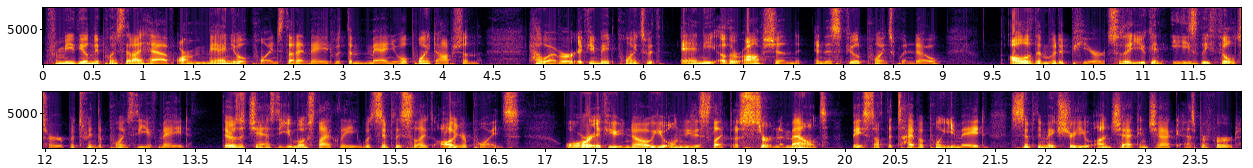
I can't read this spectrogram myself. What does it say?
For me, the only points that I have are manual points that I made with the manual point option. However, if you made points with any other option in this field points window, all of them would appear so that you can easily filter between the points that you've made there's a chance that you most likely would simply select all your points. Or if you know you only need to select a certain amount based off the type of point you made, simply make sure you uncheck and check as preferred.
